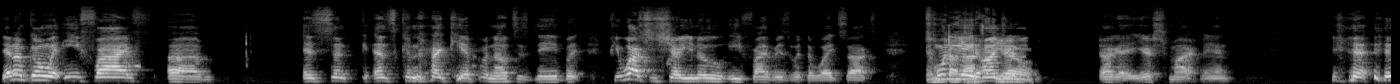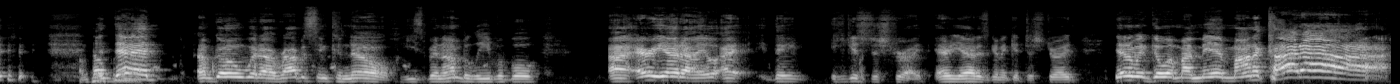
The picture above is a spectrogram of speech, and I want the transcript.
Then I'm going with E5. Um, and, and I can't pronounce his name, but if you watch the show, you know who E5 is with the White Sox. 2800 okay you're smart man and then i'm going with uh, robinson cano he's been unbelievable Uh, Arrieta, I, I, they he gets destroyed. Arrieta is going to get destroyed. Then I'm going to go with my man Moncada.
